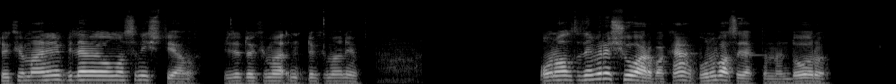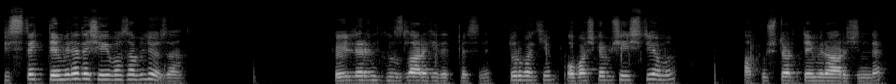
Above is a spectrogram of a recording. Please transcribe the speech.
Dökümhanenin bir level olmasını istiyor ama. Bizde döküman, dökümhane yok. 16 demire şu var bak ha. Bunu basacaktım ben doğru. Bir stack demire de şeyi basabiliyoruz ha. Köylülerin hızlı hareket etmesini. Dur bakayım. O başka bir şey istiyor mu? 64 demir haricinde.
